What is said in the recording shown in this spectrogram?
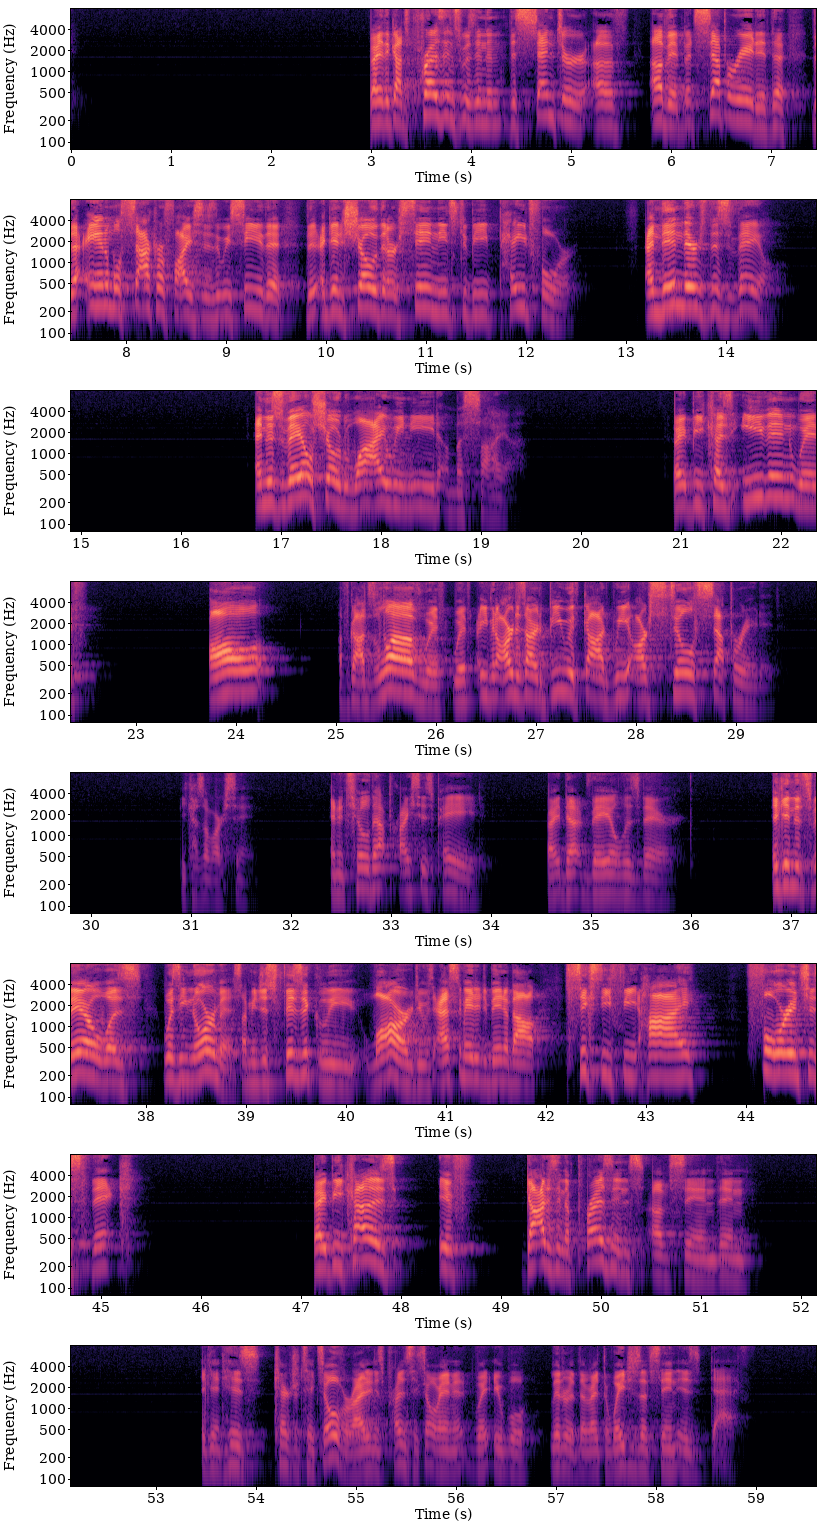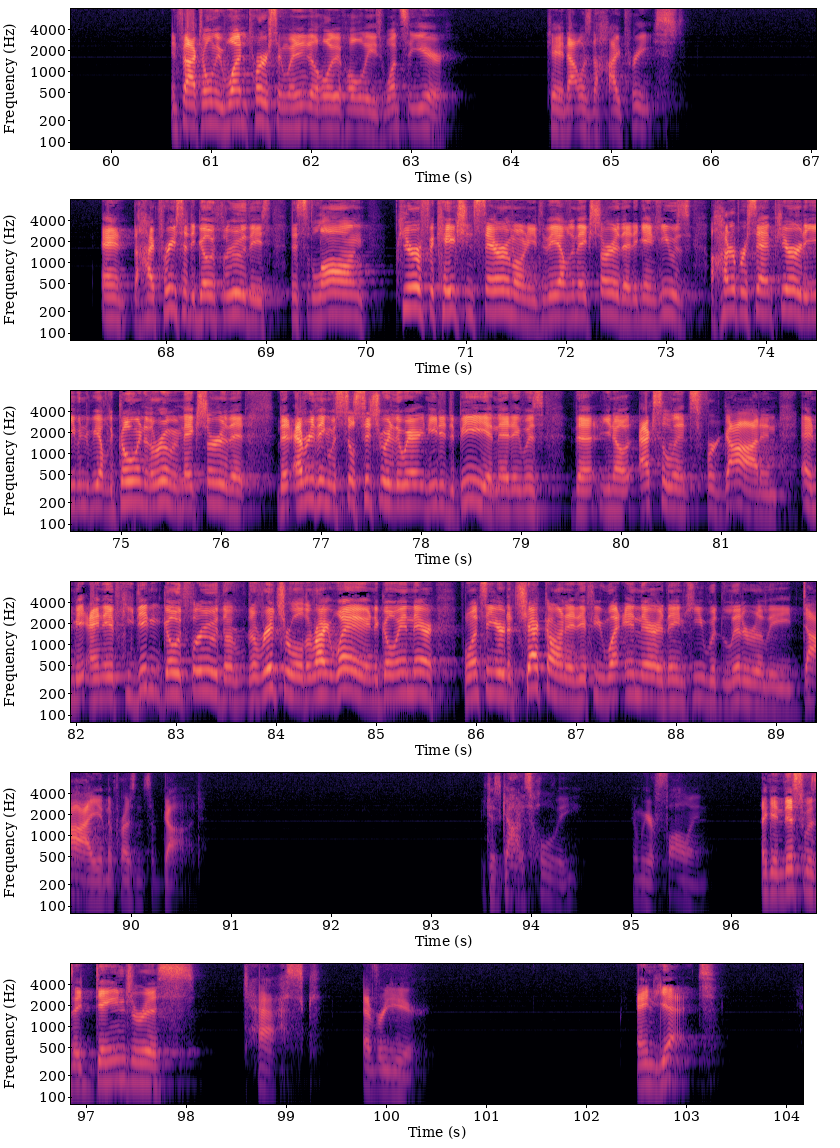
Right? That God's presence was in the, the center of, of it, but separated. The, the animal sacrifices that we see that, that, again, show that our sin needs to be paid for. And then there's this veil. And this veil showed why we need a Messiah. Right? Because even with all of God's love, with, with even our desire to be with God, we are still separated because of our sin. And until that price is paid, right, that veil is there. Again, this veil was, was enormous. I mean, just physically large. It was estimated to be about 60 feet high, four inches thick. Right? Because if God is in the presence of sin, then again, his character takes over, right? And his presence takes over, and it, it will literally, right? The wages of sin is death. In fact, only one person went into the Holy of Holies once a year. Okay, and that was the high priest. And the high priest had to go through these, this long purification ceremony to be able to make sure that, again, he was 100% purity, even to be able to go into the room and make sure that, that everything was still situated the way it needed to be and that it was the, you know, excellence for God. And, and, and if he didn't go through the, the ritual the right way and to go in there once a year to check on it, if he went in there, then he would literally die in the presence of God. Because God is holy and we are fallen. Again, this was a dangerous task every year. And yet,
